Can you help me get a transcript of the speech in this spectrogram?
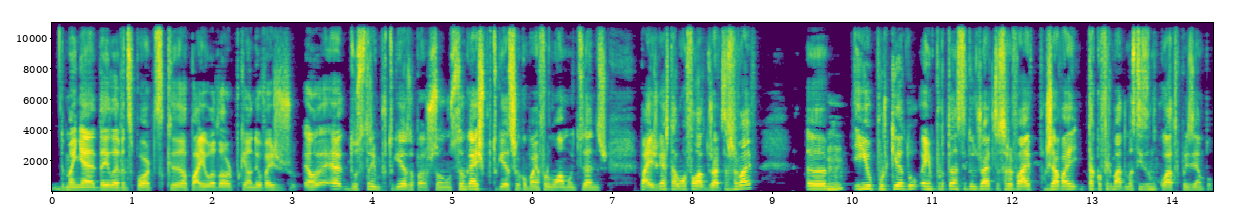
de manhã da Eleven Sports que opá, eu adoro, porque é onde eu vejo é, é do stream português, opá, são, são gajos portugueses que acompanham a Fórmula 1 há muitos anos. Pá, e os gajos estavam a falar do Drive to Survive um, Uhum. e o porquê do, a importância do Drive to Survive, porque já vai estar confirmado uma Season 4, por exemplo.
